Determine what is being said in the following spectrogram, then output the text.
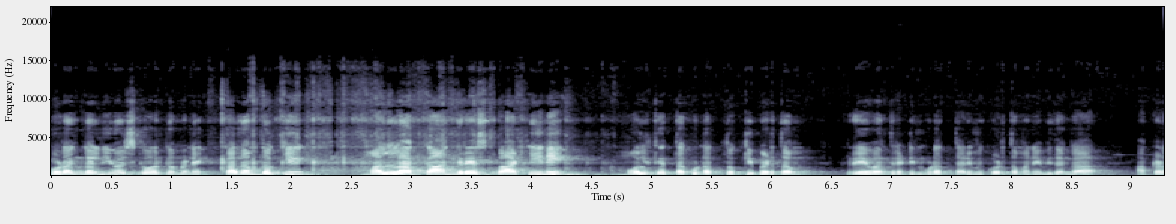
కొడంగల్ నియోజకవర్గంలోనే కదం దొక్కి మళ్ళా కాంగ్రెస్ పార్టీని మొలకెత్తకుండా తొక్కి పెడతాం రేవంత్ రెడ్డిని కూడా తరిమి కొడతామనే విధంగా అక్కడ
